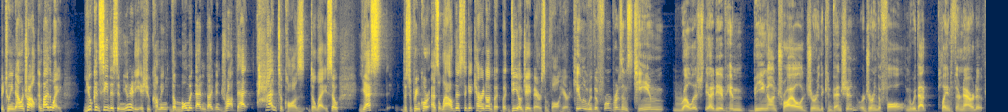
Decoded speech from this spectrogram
between now and trial. And by the way, you could see this immunity issue coming the moment that indictment dropped. That had to cause delay. So, yes, the Supreme Court has allowed this to get carried on, but but DOJ bears some fault here. Kaitlan, would the former president's team relish the idea of him being on trial during the convention or during the fall? I mean, would that play into their narrative?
